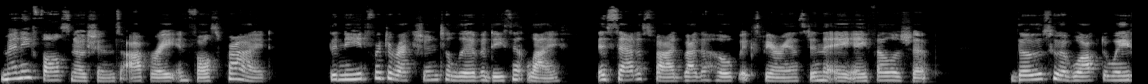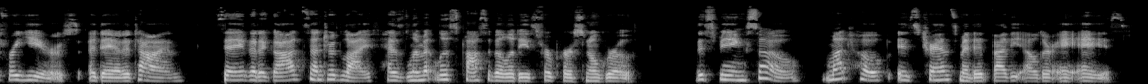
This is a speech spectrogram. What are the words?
Many false notions operate in false pride. The need for direction to live a decent life is satisfied by the hope experienced in the AA fellowship. Those who have walked away for years, a day at a time, say that a God-centered life has limitless possibilities for personal growth. This being so, much hope is transmitted by the elder AAs.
